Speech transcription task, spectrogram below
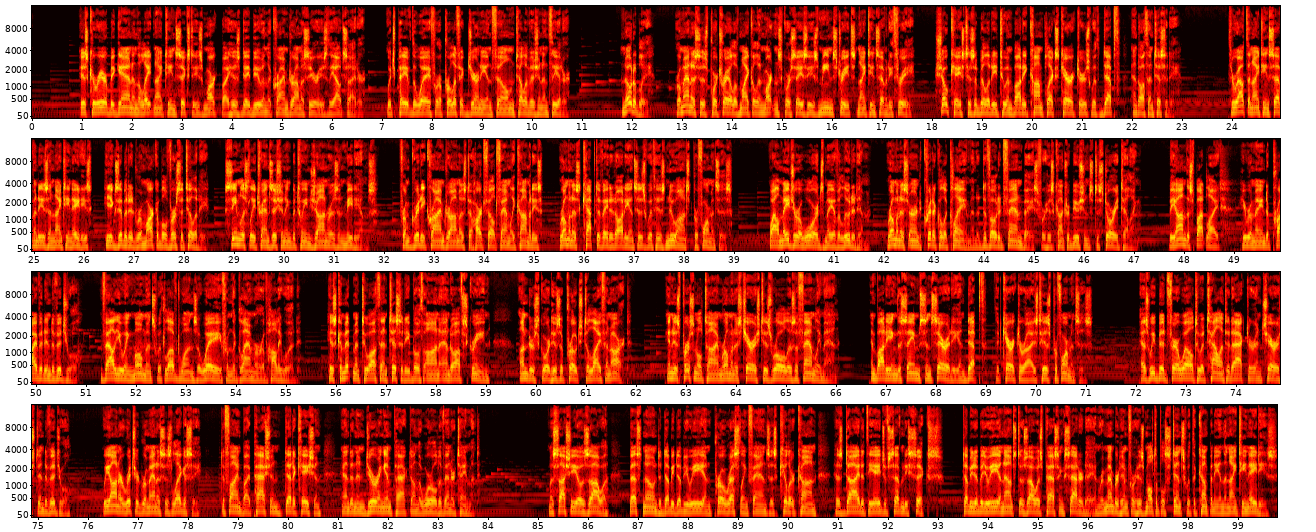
His career began in the late 1960s, marked by his debut in the crime drama series The Outsider, which paved the way for a prolific journey in film, television, and theater. Notably, Romanus's portrayal of Michael in Martin Scorsese's Mean Streets 1973 showcased his ability to embody complex characters with depth and authenticity. Throughout the 1970s and 1980s, he exhibited remarkable versatility, seamlessly transitioning between genres and mediums. From gritty crime dramas to heartfelt family comedies, Romanus captivated audiences with his nuanced performances. While major awards may have eluded him, Romanus earned critical acclaim and a devoted fan base for his contributions to storytelling. Beyond the spotlight, he remained a private individual, valuing moments with loved ones away from the glamour of Hollywood. His commitment to authenticity both on and off screen underscored his approach to life and art. In his personal time, Romanus cherished his role as a family man, embodying the same sincerity and depth that characterized his performances. As we bid farewell to a talented actor and cherished individual, we honor Richard Romanus's legacy, defined by passion, dedication, and an enduring impact on the world of entertainment. Masashi Ozawa, best known to WWE and pro wrestling fans as Killer Khan, has died at the age of 76. WWE announced Ozawa's passing Saturday and remembered him for his multiple stints with the company in the 1980s.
